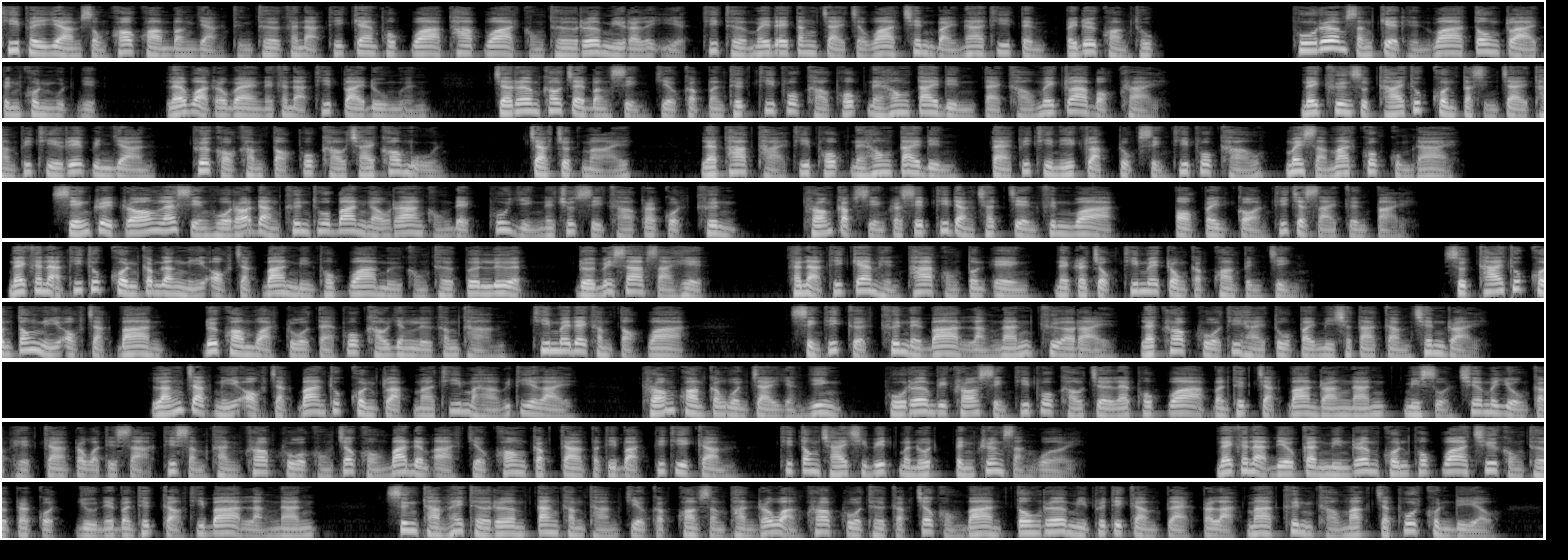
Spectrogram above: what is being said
ที่พยายามส่งข้อความบางอย่างถึงเธอขณะที่แก้มพบว่าภาพวาดของเธอเริ่มมีรายละเอียดที่เธอไม่ได้ตั้งใจจะวาดเช่นใบหน้าที่เต็มไปด้วยความทุกข์ผู้เริ่มสังเกตเห็นว่าโต้งกลายเป็นคนหงุดหงิด และหวาดระแวงในขณะที่ปลายดูเหมือน จะเริ่มเข้าใจบางสิ่งเกี่ยวกับบันทึกที่พวกเขาพบในห้องใต้ดิน แต่เขาไม่กล้าบอกใคร ในคืนสุดท้ายทุกคนตัดสินใจทำพิธีเรียกวิญญาณ เพื่อขอคำตอบพวกเขาใช้ข้อมูล จากจดหมาย และภาพถ่ายที่พบในห้องใต้ดิน แต่พิธีนี้กลับปลุกสิ่งที่พวกเขาไม่สามารถควบคุมได้ เสียงกรีดร้องและเสียงหัวเราะดังขึ้นทั่วบ้านเงาร่างของเด็กผู้หญิงในชุดสีขาวปรากฏขึ้น พร้อมกับเสียงกระซิบที่ดังชัดเจนขึ้นว่า ออกไปก่อนที่จะสายเกินไป ในขณะที่ทุกคนกำลังหนีออกจากบ้านมีนพบว่ามือของเธอเปื้อนเลือด โดยไม่ทราบสาเหตุ ขณะที่แก้มเห็นภาพของตนเองในกระจกที่ไม่ตรงกับความเป็นจริง สุดท้ายทุกคนต้องหนีออกจากบ้าน ด้วยความหวาดกลัวแต่พวกเขายังเหลือคำถามที่ไม่ได้คำตอบว่า สิ่งที่เกิดขึ้นในบ้านหลังนั้นคืออะไร และครอบครัวที่หายตัวไปมีชะตากรรมเช่นไร หลังจากหนีออกจากบ้านทุกคนกลับมาที่มหาวิทยาลัย พร้อมความกังวลใจอย่างยิ่ง ผู้เริ่มวิเคราะห์สิ่งที่พวกเขาเจอและพบว่าบันทึกจากบ้านร้างนั้น มีส่วนเชื่อมโยงกับเหตุการณ์ประวัติศาสตร์ที่สำคัญครอบครัวของเจ้าของบ้านเดิมอาจเกี่ยวข้องกับการปฏิบัติพิธีกรรม ที่ต้องใช้ชีวิตมนุษย์เป็นเครื่องสังเวย ในขณะเดียวกันมินเริ่มค้นพบว่าชื่อของเธอปรากฏอยู่ในบันทึกเก่าที่บ้านหลังนั้น ซึ่งทำให้เธอเริ่มตั้งคำถามเกี่ยวกับความสัมพันธ์ระหว่างครอบครัวเธอกับเจ้าของบ้านต้องเริ่มมีพฤติกรรมแปลกประหลาดมากขึ้นเขามักจะพูดคนเดียว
